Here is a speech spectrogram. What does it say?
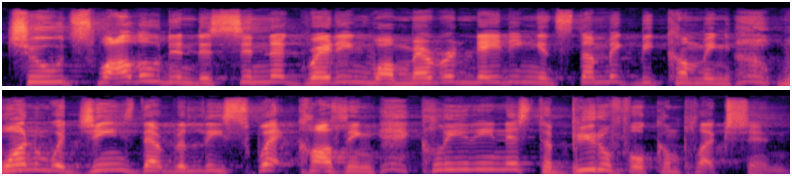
chewed, swallowed, and disintegrating while marinating in stomach, becoming one with genes that release sweat, causing cleanliness to beautiful complexion.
